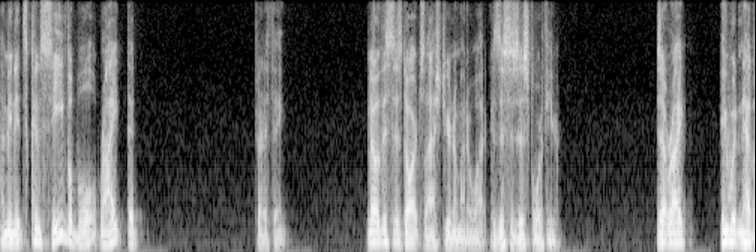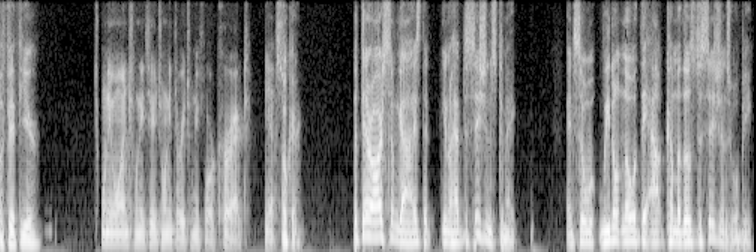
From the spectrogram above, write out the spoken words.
I mean, it's conceivable, right? That try to think. No, this is Dart's last year, no matter what, because this is his fourth year. Is that right? He wouldn't have a fifth year. 21, 22, 23, 24. Correct. Yes. Okay. But there are some guys that, you know, have decisions to make. And so we don't know what the outcome of those decisions will be.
